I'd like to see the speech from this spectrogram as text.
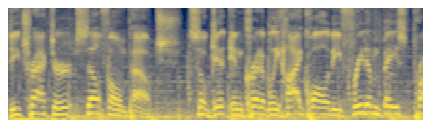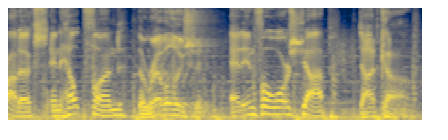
Detractor cell phone pouch. So get incredibly high quality freedom based products and help fund the revolution at InfoWarsShop.com.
